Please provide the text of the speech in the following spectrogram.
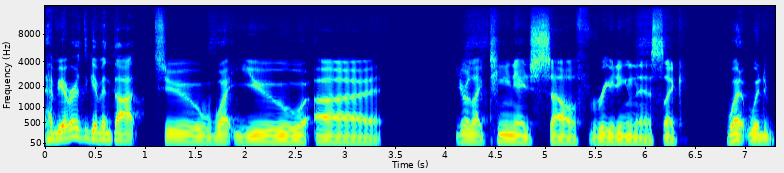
have you ever given thought to what you uh your like teenage self reading this like what would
